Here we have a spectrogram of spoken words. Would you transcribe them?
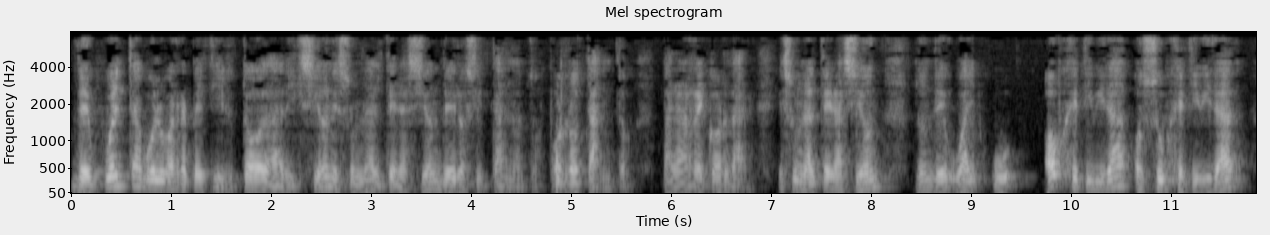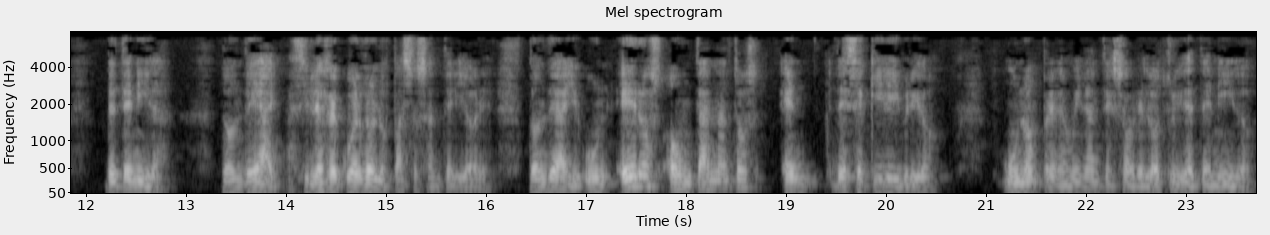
De vuelta vuelvo a repetir, toda adicción es una alteración de los citánotos. Por lo tanto, para recordar, es una alteración donde hay objetividad o subjetividad detenida donde hay, así les recuerdo los pasos anteriores, donde hay un eros o un tánatos en desequilibrio, uno predominante sobre el otro y detenido,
